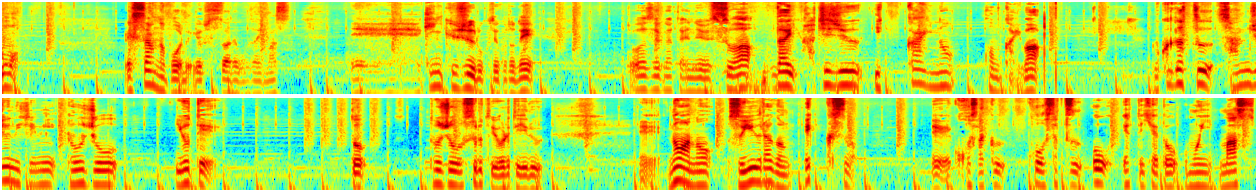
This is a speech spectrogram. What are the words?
うも、レッサンのボール吉沢でございます。えー、緊急収録ということで、問わず型ニュースは第81回の今回は、6月30日に登場予定と登場すると言われている、えー、ノアのスユーラグン X の、えー、工作、考察をやっていきたいと思います。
